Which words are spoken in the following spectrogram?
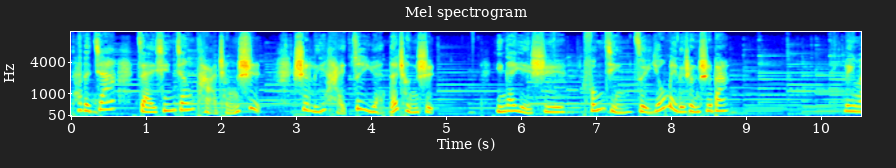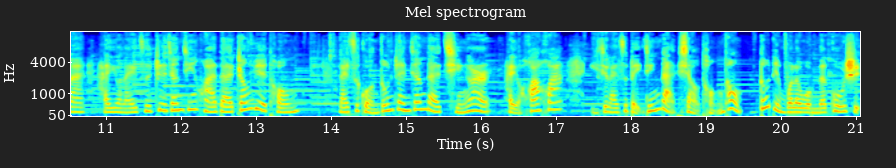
他的家在新疆塔城市，是离海最远的城市，应该也是风景最优美的城市吧。另外，还有来自浙江金华的张月彤，来自广东湛江的晴儿，还有花花，以及来自北京的小彤彤，都点播了我们的故事，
